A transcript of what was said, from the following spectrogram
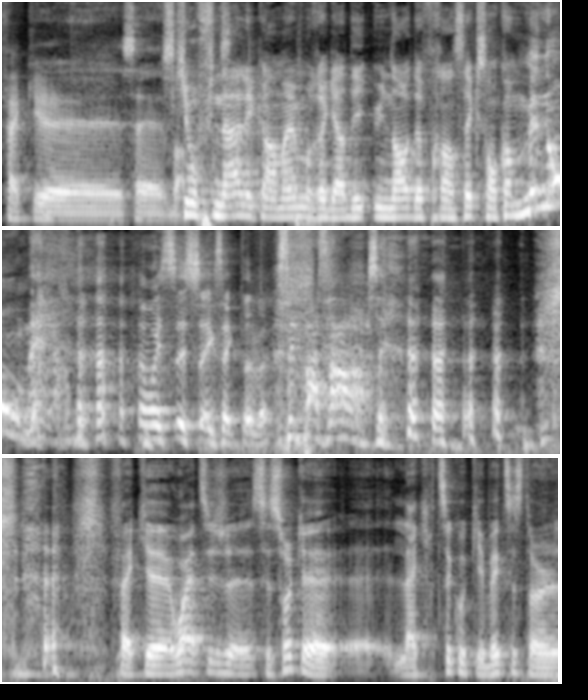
Fait que. Euh, Ce qui, au final, est quand même regarder une heure de français qui sont comme Mais non, merde Oui, c'est ça, exactement. C'est pas ça Fait que, ouais, tu sais, c'est sûr que euh, la critique au Québec, c'est un,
